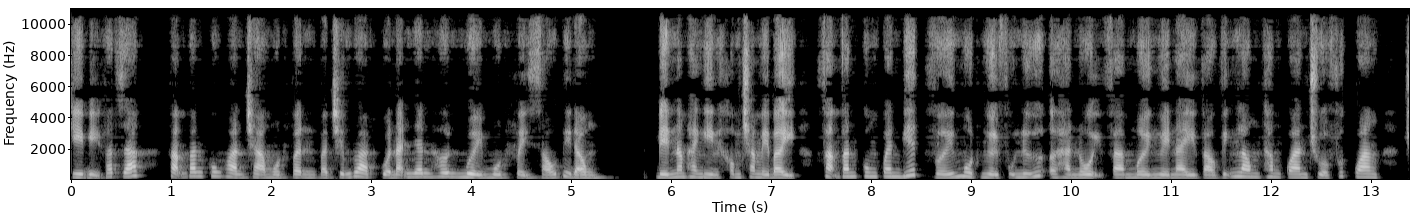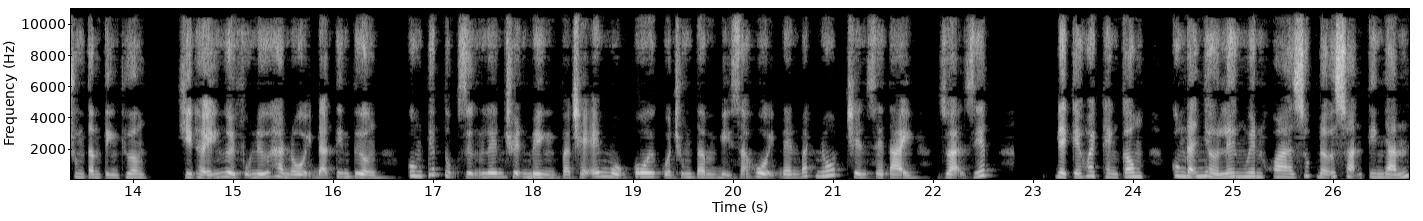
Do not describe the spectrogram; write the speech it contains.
Khi bị phát giác, Phạm Văn Cung hoàn trả một phần và chiếm đoạt của nạn nhân hơn 11,6 tỷ đồng. Đến năm 2017, Phạm Văn Cung quen biết với một người phụ nữ ở Hà Nội và mời người này vào Vĩnh Long tham quan chùa Phước Quang, trung tâm tình thương. Khi thấy người phụ nữ Hà Nội đã tin tưởng, Cung tiếp tục dựng lên chuyện mình và trẻ em mồ côi của trung tâm bị xã hội đen bắt nhốt trên xe tải, dọa giết. Để kế hoạch thành công, Cung đã nhờ Lê Nguyên Khoa giúp đỡ soạn tin nhắn,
